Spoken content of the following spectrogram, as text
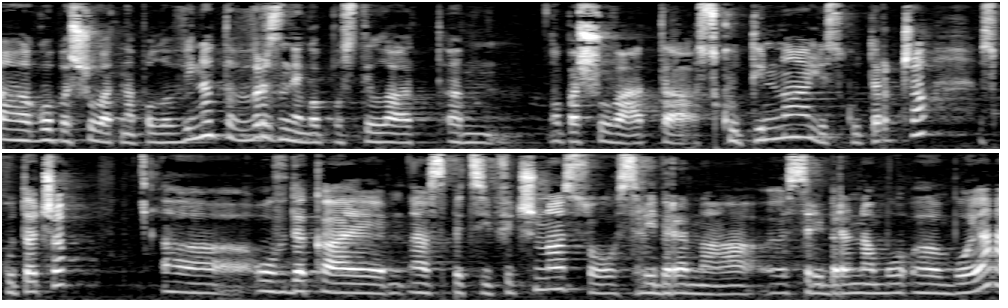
Го опашуваат на половината, врз него постилаат опашуваат скутина или скутерча, скутача, овдека е специфична со сребрена сребрена боја.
